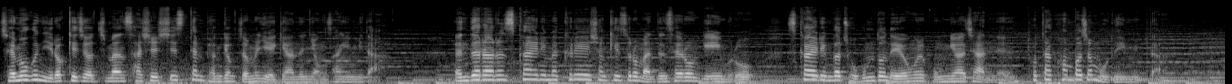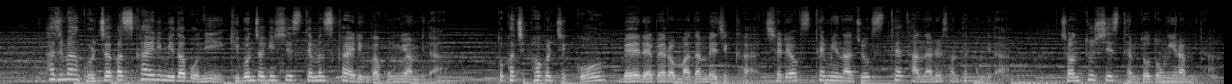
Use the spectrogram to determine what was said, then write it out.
제목은 이렇게 지었지만 사실 시스템 변경점을 얘기하는 영상입니다. 엔데랄은 스카이림의 크리에이션 킷으로 만든 새로운 게임으로 스카이림과 조금도 내용을 공유하지 않는 토탈 컨버전 모드입니다. 하지만 골자가 스카이림이다 보니 기본적인 시스템은 스카이림과 공유합니다. 똑같이 퍽을 찍고 매 레벨업마다 매지카, 체력, 스태미나죽, 스탯 하나를 선택합니다. 전투 시스템도 동일합니다.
